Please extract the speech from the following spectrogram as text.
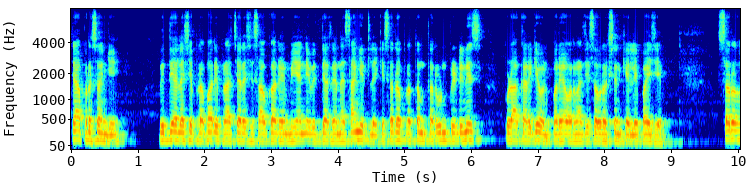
त्याप्रसंगी विद्यालयाचे प्रभारी प्राचार्य श्री सावकार एंबी यांनी विद्यार्थ्यांना सांगितले की सर्वप्रथम तरुण पिढीनेच पुढाकार घेऊन पर्यावरणाचे संरक्षण केले पाहिजे. सर्व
